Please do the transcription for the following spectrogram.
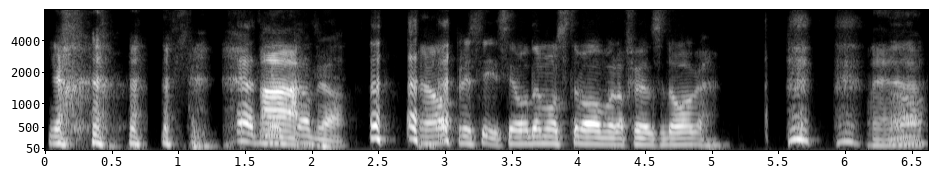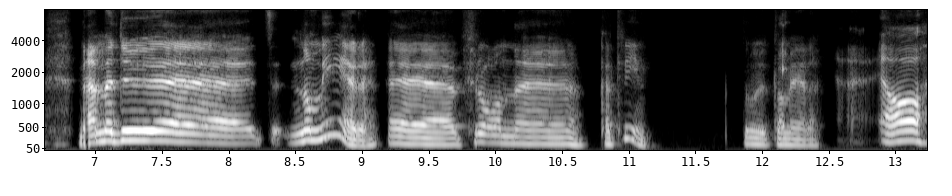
Ja. Ah. bra. ja, precis. Ja, det måste vara våra födelsedagar. Ja. Eh, nej, men du, eh, något mer eh, från eh, Katrin? Som du tar med dig? Ja,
